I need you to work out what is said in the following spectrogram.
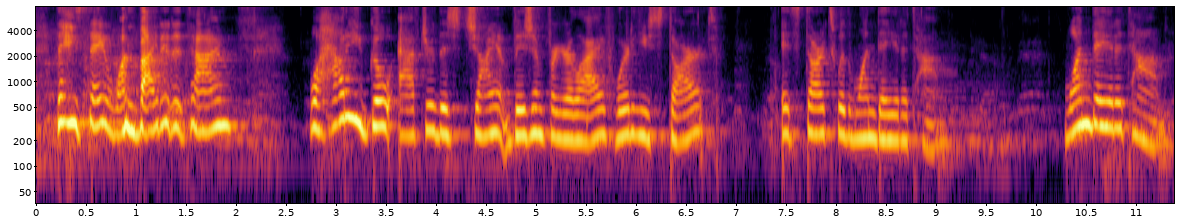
they say one bite at a time. Well, how do you go after this giant vision for your life? Where do you start? It starts with one day at a time. One day at a time.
